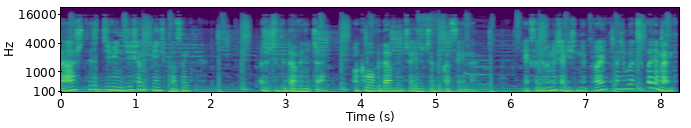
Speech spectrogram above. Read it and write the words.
nasz to jest 95% rzeczy wydawnicze, około wydawnicze i rzeczy edukacyjne. Jak sobie wymyślę jakiś inny projekt, to będzie był eksperyment.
